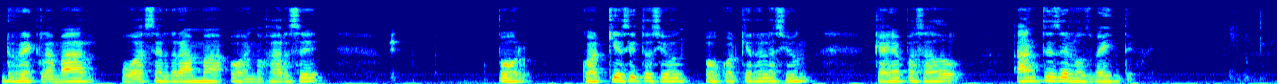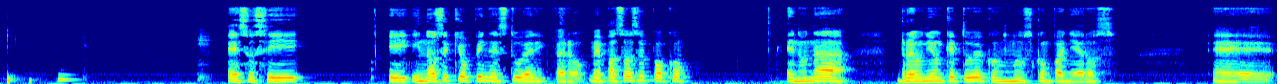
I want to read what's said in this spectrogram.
reclamar o hacer drama o enojarse por cualquier situación o cualquier relación que haya pasado antes de los 20. eso sí, y, y no sé qué opines tú, Eric, pero me pasó hace poco en una reunión que tuve con unos compañeros eh,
